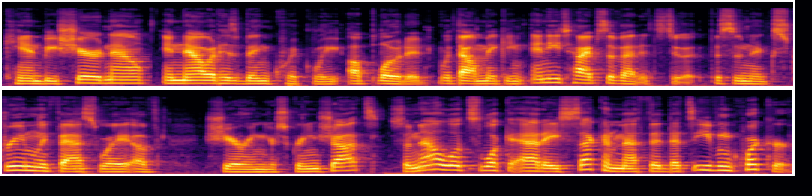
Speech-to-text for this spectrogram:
can be shared now, and now it has been quickly uploaded without making any types of edits to it. This is an extremely fast way of sharing your screenshots. So now let's look at a second method that's even quicker.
